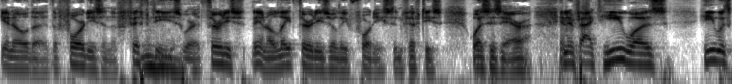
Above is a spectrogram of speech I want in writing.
you know the the 40s and the 50s, where 30s, you know, late 30s, early 40s and 50s was his era. And in fact, he was he was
